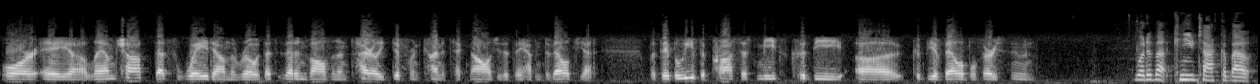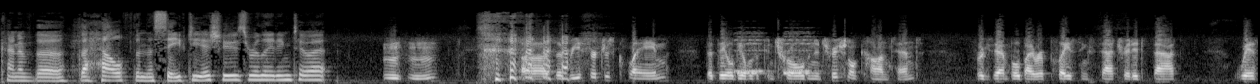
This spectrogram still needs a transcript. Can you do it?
or a uh, lamb chop, that's way down the road. That, that involves an entirely different kind of technology that they haven't developed yet. But they believe that processed meats could be uh, could be available very soon. What about? Can you talk about kind of the the health and the safety issues relating to it? Mm-hmm. uh, the researchers claim that they will be able to control the nutritional content, for example, by replacing saturated fats with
